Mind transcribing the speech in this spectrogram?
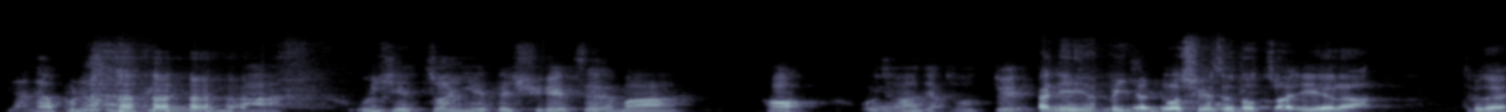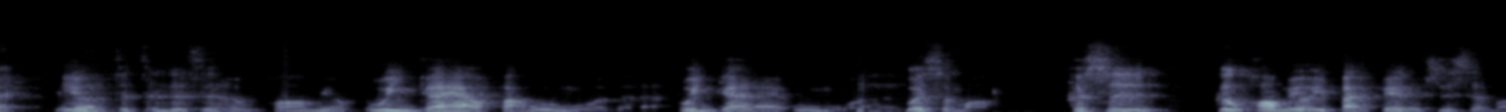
难道不能问别人吗？问一些专业的学者吗？好、哦，我常常讲说，对，那、啊、你比很多学者都专业了，对不对？没有，这真的是很荒谬，不应该要访问我的，不应该来问我的，为什么？可是更荒谬一百倍的是什么？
